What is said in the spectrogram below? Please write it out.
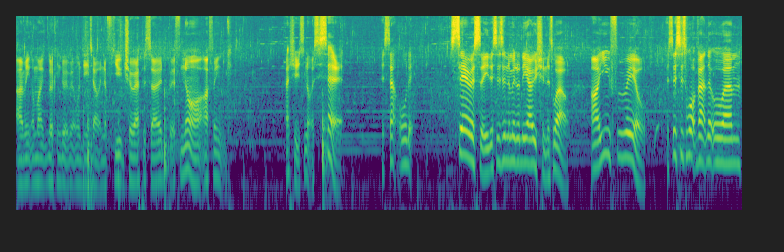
I think I might look into it a bit more detail in a future episode. But if not, I think Actually, it's not. Is it? Is that all it... Seriously, this is in the middle of the ocean as well. Are you for real? Is this is what that little um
